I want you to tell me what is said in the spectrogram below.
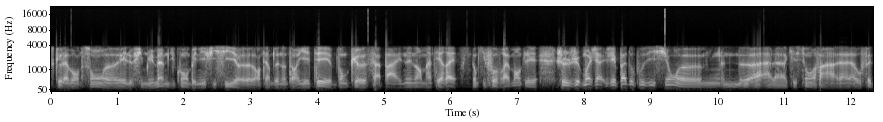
ce que la bande son euh, et le film lui-même du coup en bénéficient euh, en termes de notoriété. Donc euh, ça n'a pas un énorme intérêt. Donc il faut vraiment que les je, je- moi j'ai pas d'opposition euh, à la question enfin au fait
